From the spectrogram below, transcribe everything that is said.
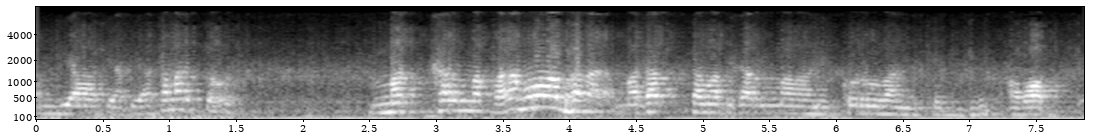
அபியாசி அபி அசமர்த்தோடு மத்கர்ம பரமோபவ மதத்தமபி கர்மாணி குருவன் சித்தி அவாப்தி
